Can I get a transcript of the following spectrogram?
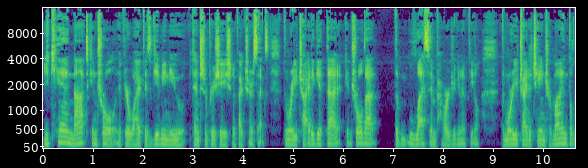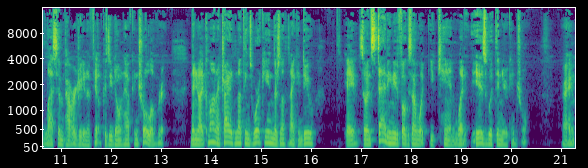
You cannot control if your wife is giving you attention, appreciation, affection, or sex. The more you try to get that, control that, the less empowered you're going to feel. The more you try to change her mind, the less empowered you're going to feel because you don't have control over it. And then you're like, come on, I tried, nothing's working, there's nothing I can do. Okay. So instead, you need to focus on what you can, what is within your control, right?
